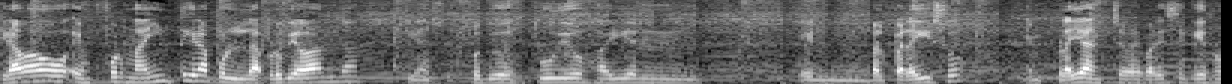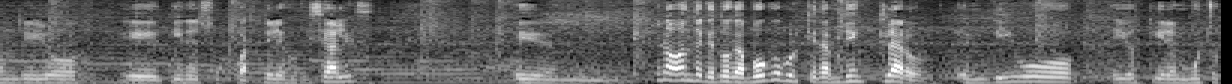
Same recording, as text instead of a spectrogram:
grabado en forma íntegra por la propia banda, tienen sus propios estudios ahí en, en Valparaíso, en Playa Ancha me parece que es donde ellos eh, tienen sus cuarteles oficiales. Eh, una banda que toca poco porque también, claro, en vivo ellos tienen muchos,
